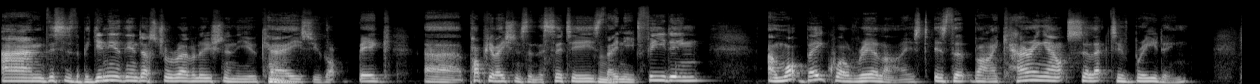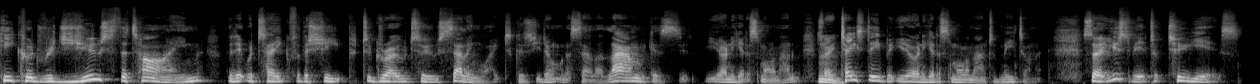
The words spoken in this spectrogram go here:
and this is the beginning of the industrial revolution in the UK. So you've got big uh, populations in the cities. They need feeding, and what Bakewell realised is that by carrying out selective breeding, he could reduce the time that it would take for the sheep to grow to selling weight because you don't want to sell a lamb because you only get a small amount of it's very tasty but you only get a small amount of meat on it. So it used to be it took two years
